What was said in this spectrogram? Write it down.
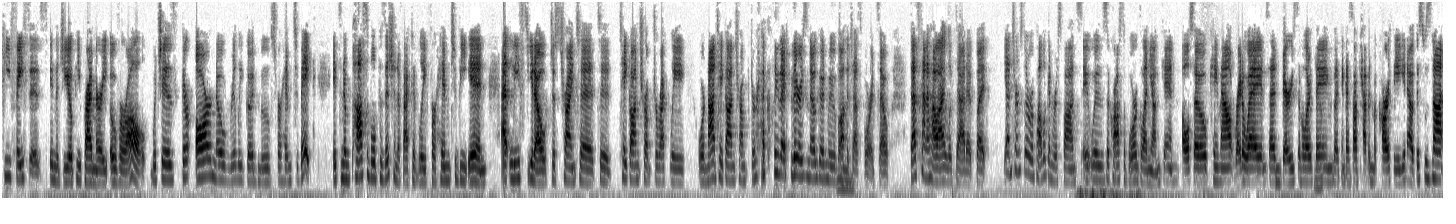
he faces in the GOP primary overall, which is there are no really good moves for him to make. It's an impossible position effectively for him to be in, at least, you know, just trying to to take on Trump directly or not take on Trump directly. Like there is no good move mm-hmm. on the mm-hmm. chessboard. So that's kind of how I looked at it. But yeah, in terms of the Republican response, it was across the board. Glenn Youngkin also came out right away and said very similar things. Yep. I think I saw Kevin McCarthy. You know, this was not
